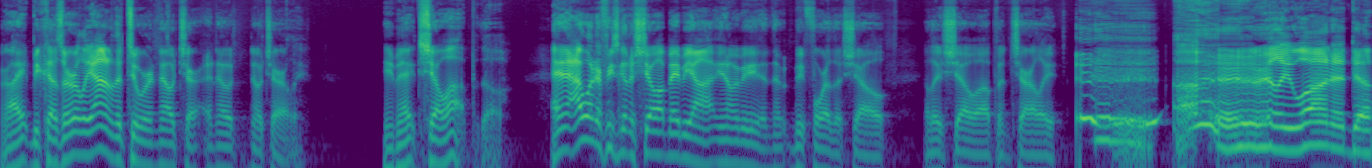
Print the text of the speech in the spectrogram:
right? Because early on in the tour, no, Char- no, no Charlie. He might show up though, and I wonder if he's going to show up maybe on, you know, maybe the, before the show. They show up and Charlie, I really wanted to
